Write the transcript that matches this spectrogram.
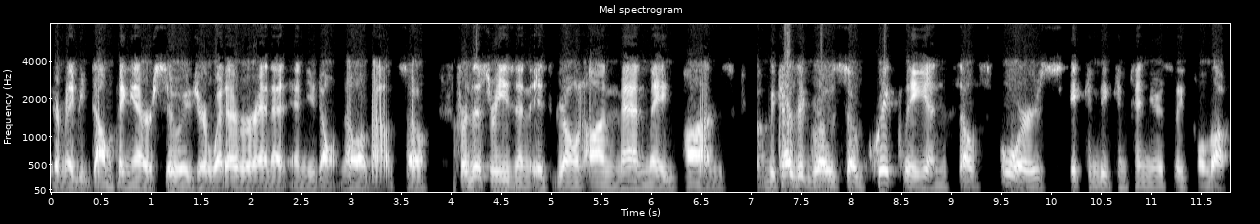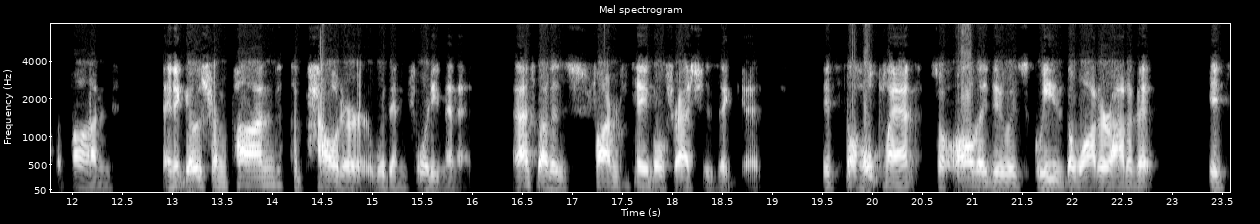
there may be dumping or sewage or whatever in it and you don't know about. So for this reason, it's grown on man-made ponds. Because it grows so quickly and self-spores, it can be continuously pulled off the pond and it goes from pond to powder within 40 minutes. And that's about as farm to table fresh as it gets. It's the whole plant, so all they do is squeeze the water out of it. It's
